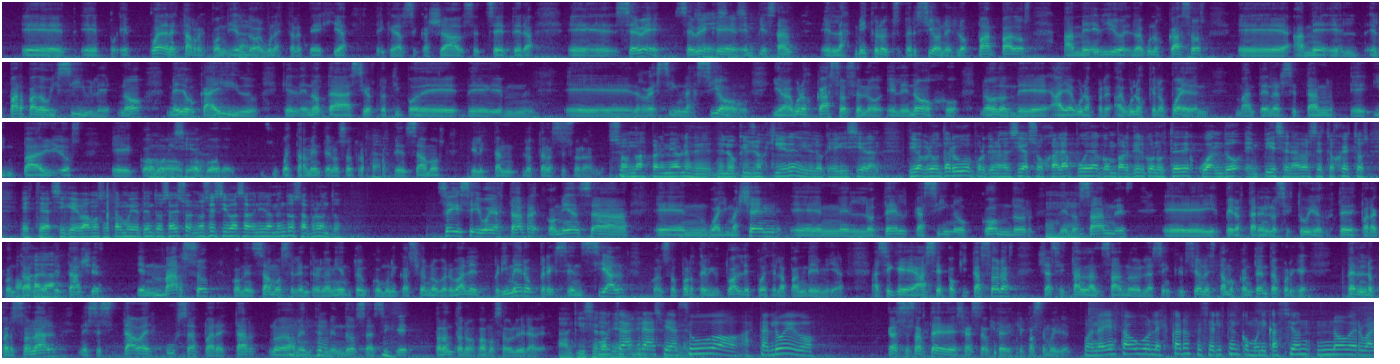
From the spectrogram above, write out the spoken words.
puedan estar respondiendo a alguna estrategia de quedarse callados, etcétera. se ve, se ve que empiezan en las microexpresiones, los párpados a medio, en algunos casos, eh, el, párpado visible, ¿no? Medio caído, que denota cierto tipo de, mm, eh, resignación y en algunos casos el, enojo, ¿no? Donde hay algunos, algunos que no pueden mantenerse tan eh, impávidos como, como supuestamente nosotros pensamos que le están, lo están asesorando. Son más permeables de, lo que ellos quieren y de lo que quisieran. Te iba a preguntar, Hugo, porque nos decías, ojalá pueda compartir con ustedes cuando empiecen a verse estos gestos, este, así que vamos a estar muy atentos a eso. No sé si vas a venir a Mendoza pronto. Sí, sí, voy a estar. Comienza en Guaymallén, en el Hotel Casino Cóndor de los Andes, eh, y espero estar en los estudios de ustedes para contar los detalles. En marzo comenzamos el entrenamiento en comunicación no verbal, el primero presencial con soporte virtual después de la pandemia. Así que hace poquitas horas ya se están lanzando las inscripciones. Estamos contentos porque, pero en lo personal, necesitaba excusas para estar nuevamente en Mendoza, así que pronto nos vamos a volver a ver. Aquí Muchas gracias, Hugo. Hasta luego. Gracias a ustedes, gracias a ustedes. Que pasen muy bien. Bueno, ahí está Hugo Lescano, especialista en comunicación no verbal.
